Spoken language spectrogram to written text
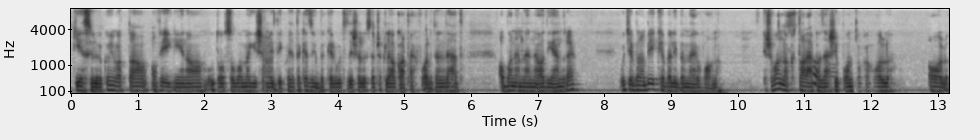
készülő könyv, ott a, a végén a utószóban meg is említik, hogy hát a kezükbe került, és először csak le akarták fordítani, de hát abban nem lenne Adi Endre. Úgyhogy ebben a békebeliben megvan. És vannak találkozási pontok, ahol, ahol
